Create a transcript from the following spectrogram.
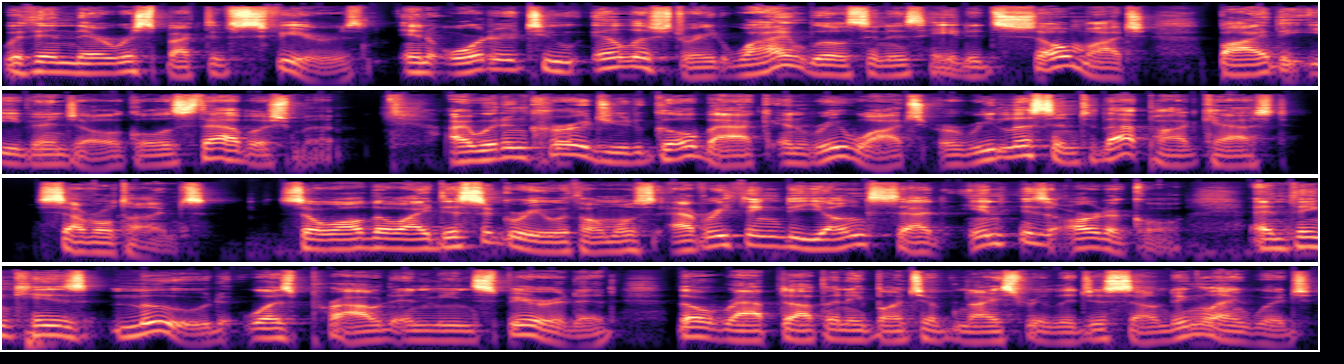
within their respective spheres in order to illustrate why Wilson is hated so much by the evangelical establishment. I would encourage you to go back and rewatch or re listen to that podcast several times. So, although I disagree with almost everything DeYoung said in his article and think his mood was proud and mean spirited, though wrapped up in a bunch of nice religious sounding language,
